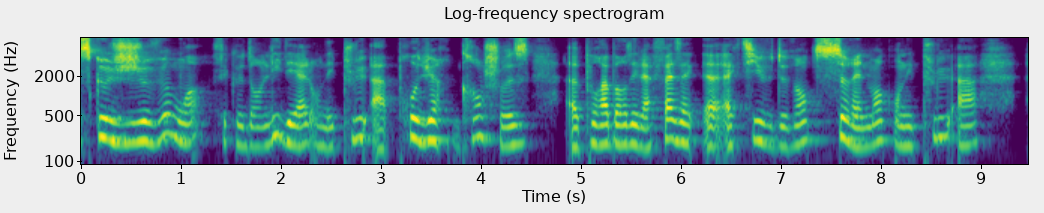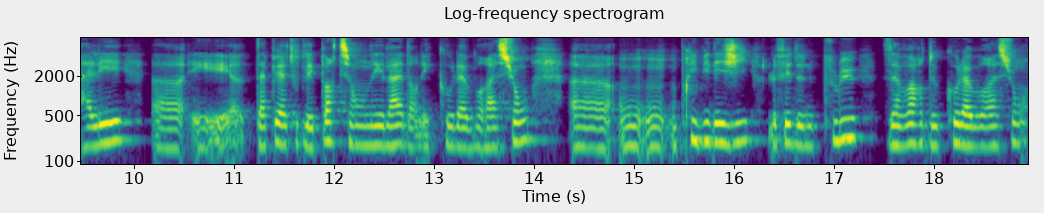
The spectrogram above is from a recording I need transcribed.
ce que je veux moi, c'est que dans l'idéal, on n'ait plus à produire grand chose euh, pour aborder la phase euh, active de vente sereinement, qu'on n'ait plus à aller euh, et taper à toutes les portes si on est là dans les collaborations. on, on, privilégie le fait de ne plus avoir de collaboration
